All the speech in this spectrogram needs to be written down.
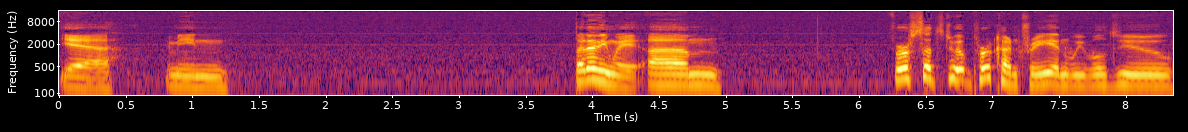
yeah, I mean, but anyway, um, first let's do it per country, and we will do.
